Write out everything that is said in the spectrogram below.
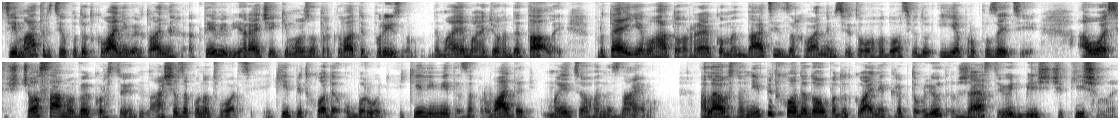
В цій матриці оподаткування віртуальних активів є речі, які можна трактувати по-різному. Немає багатьох деталей. Проте є багато рекомендацій з урахуванням світового досвіду і є пропозиції. А ось що саме використають наші законотворці, які підходи оберуть, які ліміти запровадять, ми цього не знаємо. Але основні підходи до оподаткування криптовалют вже стають більш чіткішими.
